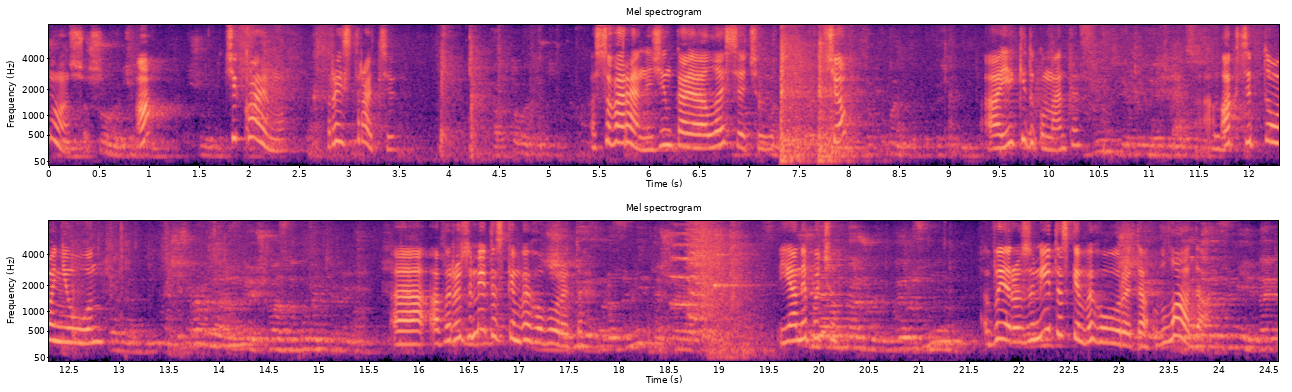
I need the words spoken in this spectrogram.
Ну, а що ж? Ви А? Чекаємо. Реєстрацію. А хто ви такі? Суверенний, жінка Леся, чоловік. Що? А які документи? Звідки ви? Акцептовані ООН. Чи правильно я розумію, що у вас документів немає? А ви розумієте, з ким ви говорите? Ви розумієте, що я не почув. Ви розумієте? Ви розумієте, з ким ви говорите? Влада. Я не документи.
